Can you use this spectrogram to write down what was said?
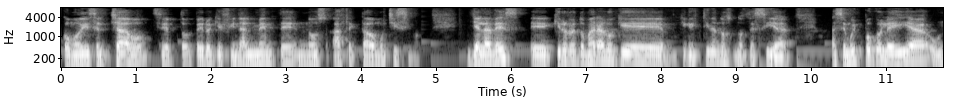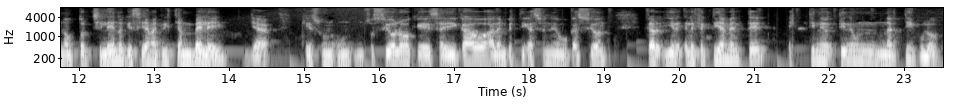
como dice el chavo, ¿cierto? Pero que finalmente nos ha afectado muchísimo. Y a la vez eh, quiero retomar algo que, que Cristina nos, nos, decía. Hace muy poco leía un autor chileno que se llama Christian Belley, ¿ya? que es un, un, sociólogo que se ha dedicado a la investigación y educación. Claro, y él efectivamente tiene, tiene un artículo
